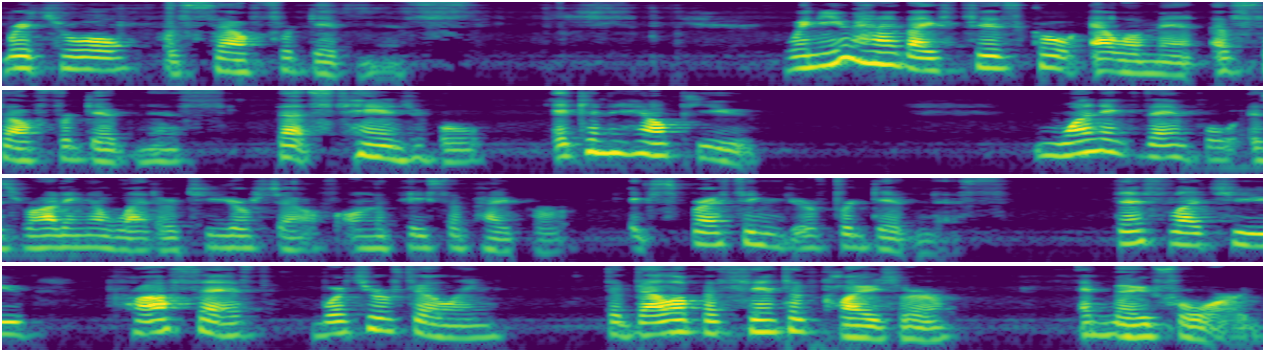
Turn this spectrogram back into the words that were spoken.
ritual of self forgiveness. When you have a physical element of self forgiveness that's tangible, it can help you. One example is writing a letter to yourself on a piece of paper expressing your forgiveness. This lets you process what you're feeling, develop a sense of closure, and move forward.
